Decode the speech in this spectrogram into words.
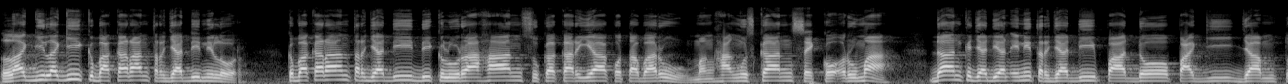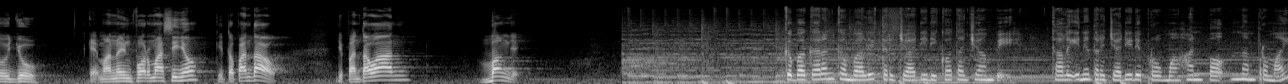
Lagi-lagi kebakaran terjadi nih Lur. Kebakaran terjadi di Kelurahan Sukakarya, Kota Baru, menghanguskan sekok rumah. Dan kejadian ini terjadi pada pagi jam 7. Kayak mana informasinya? Kita pantau. Di pantauan Bang Jack. Kebakaran kembali terjadi di kota Jambi. Kali ini terjadi di perumahan Pal 6 Permai,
